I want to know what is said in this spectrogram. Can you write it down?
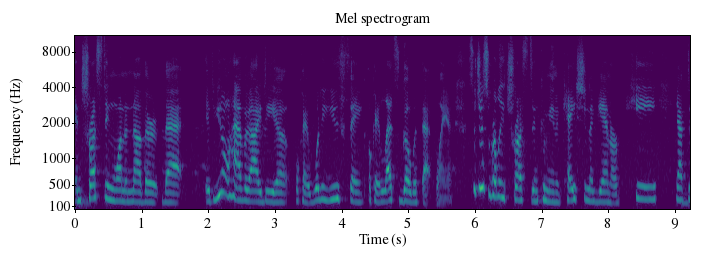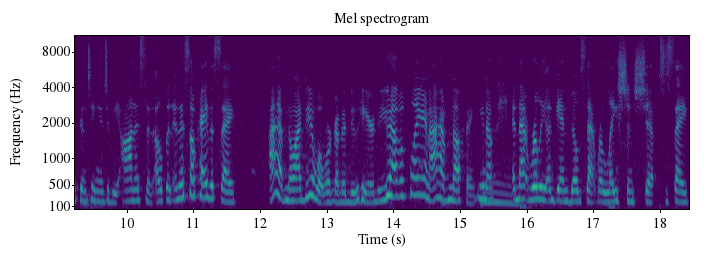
And trusting one another that if you don't have an idea, okay, what do you think? Okay, let's go with that plan. So just really trust and communication again are key. You have to continue to be honest and open. And it's okay to say, I have no idea what we're going to do here. Do you have a plan? I have nothing, you know, mm. and that really, again, builds that relationship to say,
